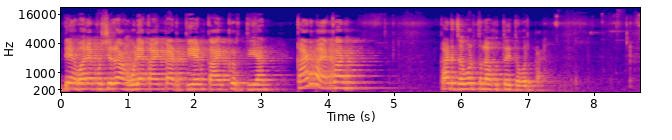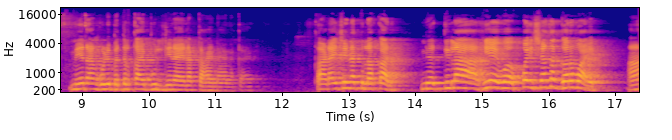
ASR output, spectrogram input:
देवाऱ्यापाशी रांगोळ्या काय काढते आणि काय करते आणि काढ बाया काढ. काढ जवळ तुला होतं होतंय तवर काढ. मी रांगोळीबद्दल काय बोलली नाही ना काय नाही ना काय काढायचे ना तुला काढ. तिला हे व पैशाचा गर्व आहे. आ?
